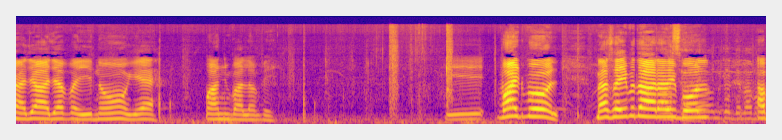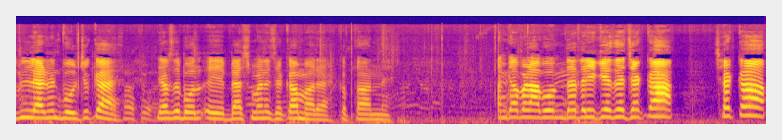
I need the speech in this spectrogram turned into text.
आजा आजा भाई, नो हो गया पाँच बालों पे। वाइट बॉल मैं सही बता रहा हूँ बॉल अपनी लाइन में बोल चुका है। जब से बॉल बैट्समैन ने छक्का मारा है, कप्तान ने। का बड़ा उमदा तरीके से छक्का छक्का।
